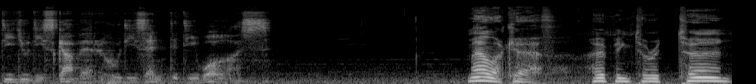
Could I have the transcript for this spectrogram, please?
Did you discover who this entity was? Malacath, hoping to return.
